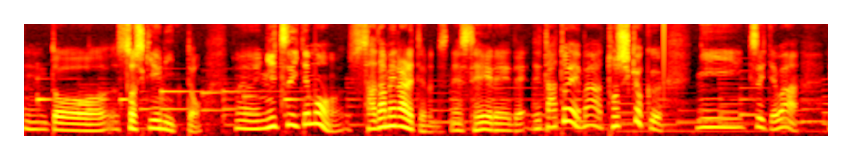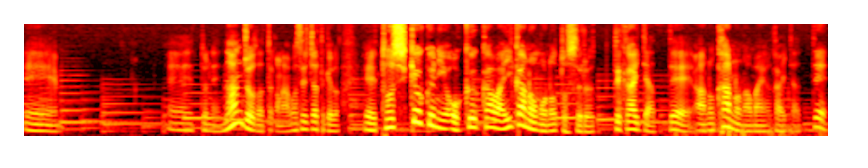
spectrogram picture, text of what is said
うんと、組織ユニット、うんについても定められてるんですね、政令で。で、例えば都市局については、えーえー、っとね、何条だったかな？忘れちゃったけど、えー、都市局に置く課は以下のものとするって書いてあって、あの課の名前が書いてあって、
